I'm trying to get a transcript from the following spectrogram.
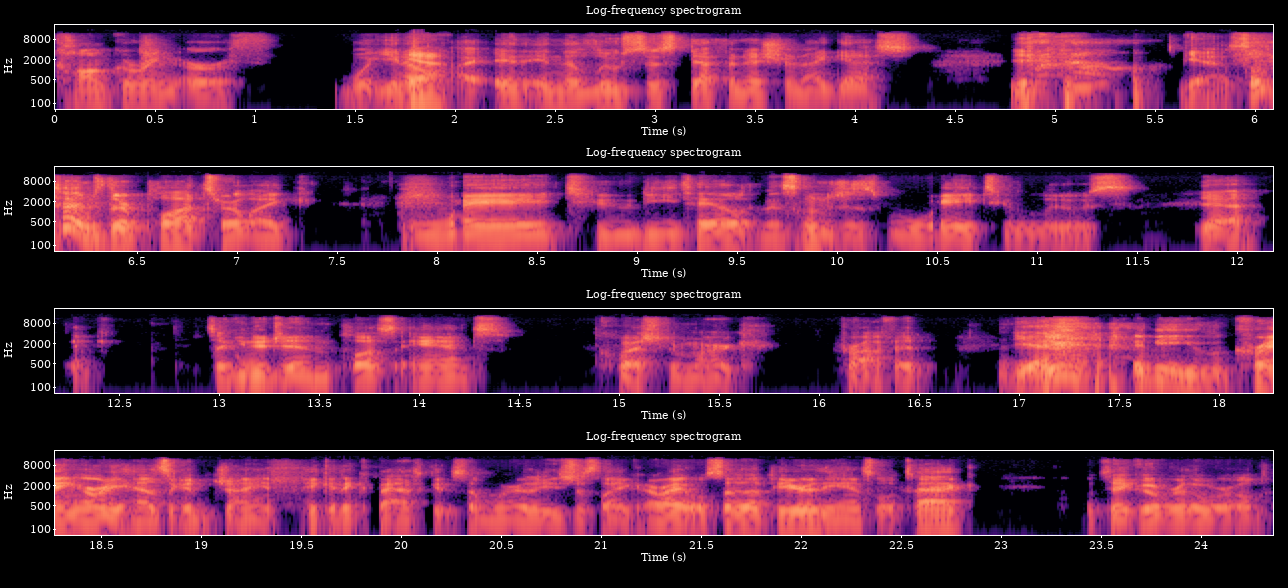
conquering Earth. What you know, Yeah. In, in the loosest definition, I guess. You know, Yeah. Sometimes their plots are like way too detailed, and this one's just way too loose. yeah, Like it's like mutagen plus ant question mark profit. yeah, Maybe Krang already has like a giant picnic basket somewhere that he's just like, all right, we'll set it up here. The ants will attack. We'll take over the world.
